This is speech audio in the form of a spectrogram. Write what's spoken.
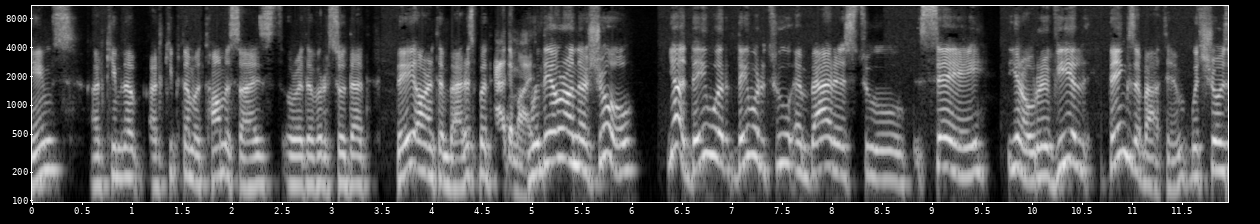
names. I'll keep them I'll keep them atomicized or whatever so that they aren't embarrassed. But Atomized. when they were on our show, yeah, they were they were too embarrassed to say, you know, reveal things about him, which shows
